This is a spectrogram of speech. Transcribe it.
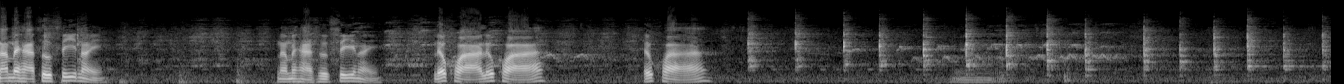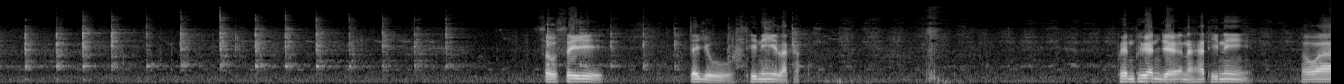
นำไปหาซูซี่หน่อยนำไปหาซูซี่หน่อยเลี้ยวขวาเลี้ยวขวาเลี้ยวขวา ซูซี่จะอยู่ที่นี่แหละครับ เพื่อนๆเยอะนะฮะที่นี่ เพราะว่า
